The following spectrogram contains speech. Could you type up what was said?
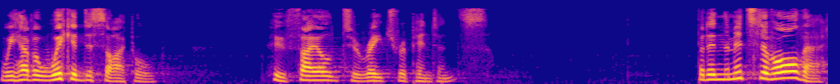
We have a wicked disciple who failed to reach repentance. But in the midst of all that,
